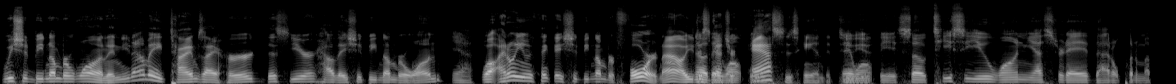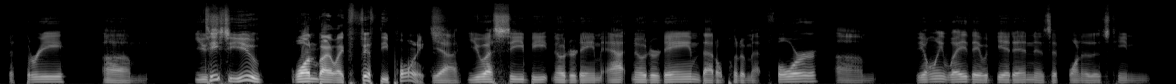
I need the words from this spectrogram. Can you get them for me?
we should be number one. And you know how many times I heard this year how they should be number one? Yeah. Well, I don't even think they should be number four now. You No, just got your be. asses handed to they you. won't be. So TCU won yesterday. That'll put them up to three. Um, UC TCU won by like 50 points. Yeah, USC beat Notre Dame at Notre Dame. That'll put them at four. Um, the only way they would get in is if one of those teams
